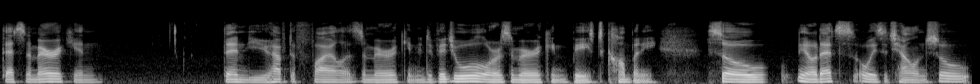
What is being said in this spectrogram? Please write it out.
that's an American, then you have to file as an American individual or as an American based company. So, you know, that's always a challenge. So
